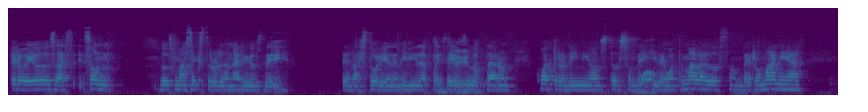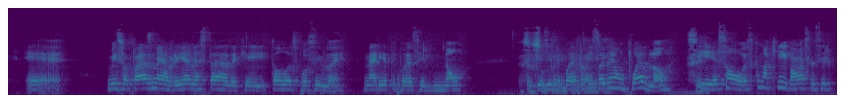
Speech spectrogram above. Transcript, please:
Pero ellos son los más extraordinarios de, de, la historia de mi vida. Pues ellos adoptaron cuatro niños, dos son de aquí de Guatemala, dos son de Romania. Eh, mis papás me abrían esta de que todo es posible, nadie te puede decir no. Eso es sí puede, porque soy de un pueblo y eso es como aquí, vamos a decir,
